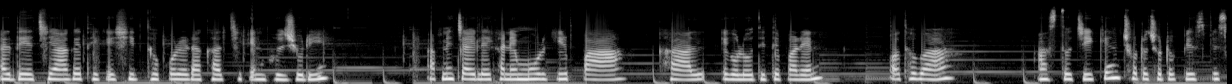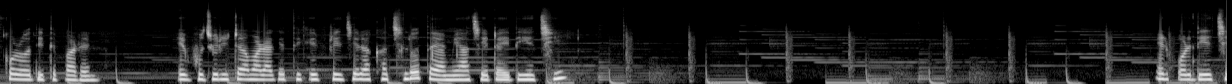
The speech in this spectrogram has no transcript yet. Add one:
আর দিয়েছি আগে থেকে সিদ্ধ করে রাখা চিকেন ভুজুরি। আপনি চাইলে এখানে মুরগির পা, খাল এগুলো দিতে পারেন। অথবা আস্ত চিকেন ছোট ছোট পিস পিস করেও দিতে পারেন। এই ভুজুরিটা আমার আগে থেকে ফ্রিজে রাখা ছিল, তাই আমি আজ এটাই দিয়েছি। এরপর দিয়েছি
